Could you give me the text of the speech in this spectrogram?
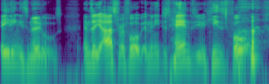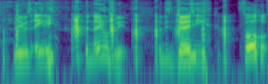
eating his noodles. And so you asked for a fork, and then he just hands you his fork that he was eating the noodles with. With this dirty fork.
